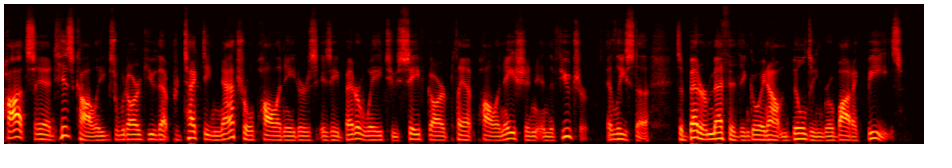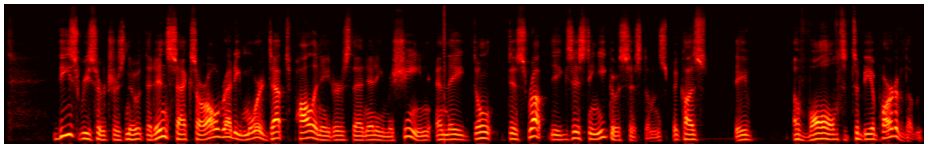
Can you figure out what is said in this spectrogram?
Potts and his colleagues would argue that protecting natural pollinators is a better way to safeguard plant pollination in the future. At least, uh, it's a better method than going out and building robotic bees. These researchers note that insects are already more adept pollinators than any machine, and they don't disrupt the existing ecosystems because they've evolved to be a part of them.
